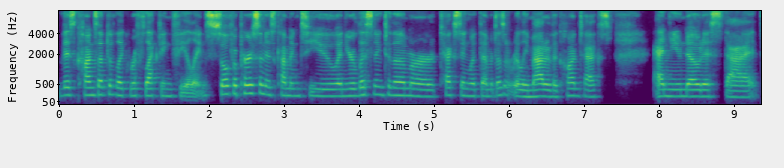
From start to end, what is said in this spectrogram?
this concept of like reflecting feelings. So if a person is coming to you and you're listening to them or texting with them it doesn't really matter the context. And you notice that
